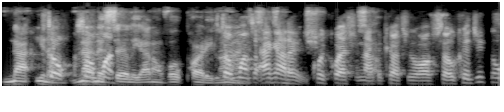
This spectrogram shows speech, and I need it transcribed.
not you know so, not necessarily I don't vote party lines. So I got a quick question, so, not to cut you off. So could you go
